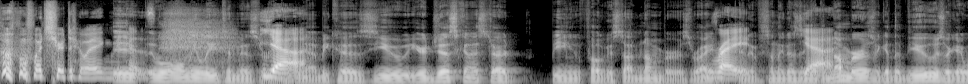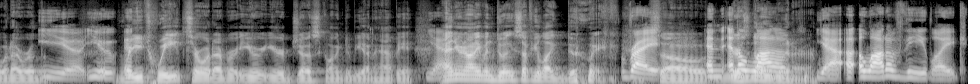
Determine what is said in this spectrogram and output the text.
what you're doing because It, it will only lead to misery. Yeah. because you you're just gonna start being focused on numbers, right? Right. And if something doesn't get the numbers or get the views or get whatever the you retweets or whatever, you're you're just going to be unhappy, yeah and you're not even doing stuff you like doing. right So and and a lot no of yeah a lot of the like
